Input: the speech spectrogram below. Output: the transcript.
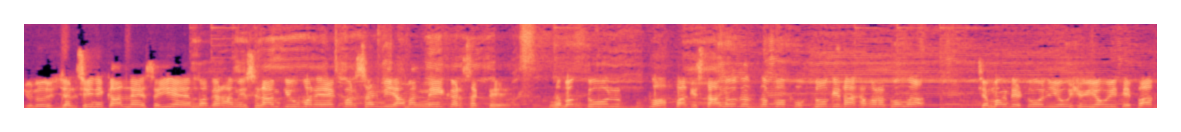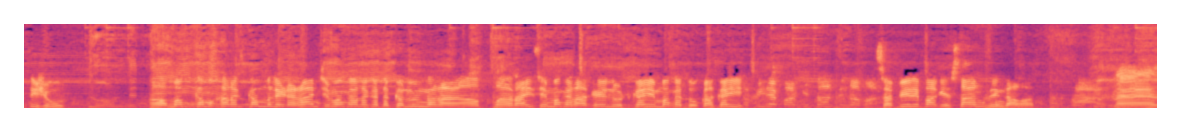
جلوس جلسی نکال رہے ہیں صحیح ہے مگر ہم اسلام کے اوپر ایک پرسنٹ بھی عمل نہیں کر سکتے۔ زمک ٹول پاکستانوں پختوں کی دا خبر رکھوں گا۔ چمک دے ټول یو شو یو اتفاق تی شو۔ من کم خلق کم لیډران چې منګه لکه د کلونو را په رای سي منګه راګي لوټ کوي منګه دوکا کوي سفیر پاکستان زندہ باد۔ سفیر پاکستان زندہ باد۔ میں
